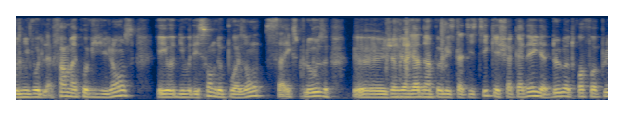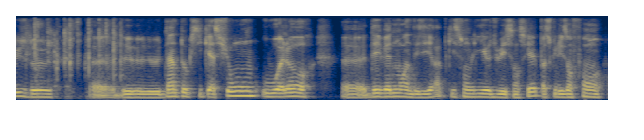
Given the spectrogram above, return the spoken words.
au niveau de la pharmacovigilance et au niveau des centres de poison, ça explose. Euh, j'avais regardé un peu les statistiques et chaque année, il y a deux à trois fois plus de euh, d'intoxication ou alors d'événements indésirables qui sont liés aux huiles essentielles parce que les enfants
